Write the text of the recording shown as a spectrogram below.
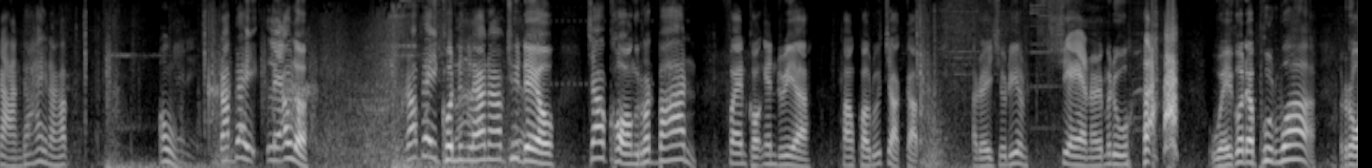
กลางได้นะครับโอ้รับได้แล้วเหรอ รับได้อีกคนนึงแล้วนะครับ ชื่อเดล เจ้าของรถบ้าน แฟนของแอนเดรียทำความรู้จักกับอะไรเชอรี่แชนอะไรไม่รู้ เวย์ก็ได้พูดว่าเรา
